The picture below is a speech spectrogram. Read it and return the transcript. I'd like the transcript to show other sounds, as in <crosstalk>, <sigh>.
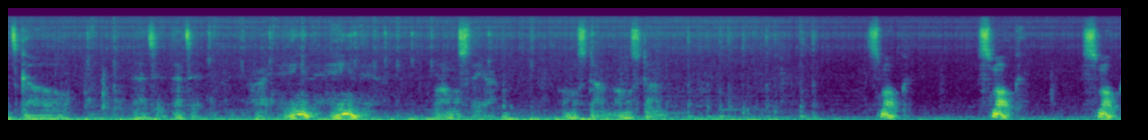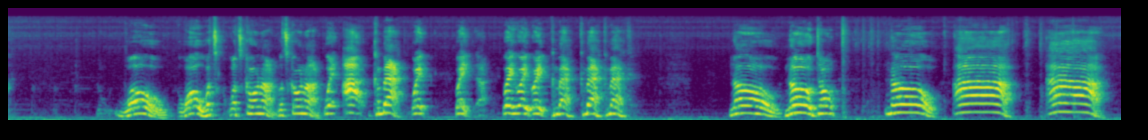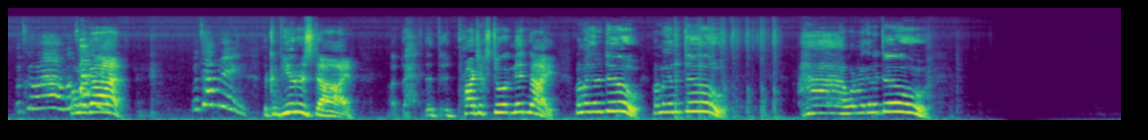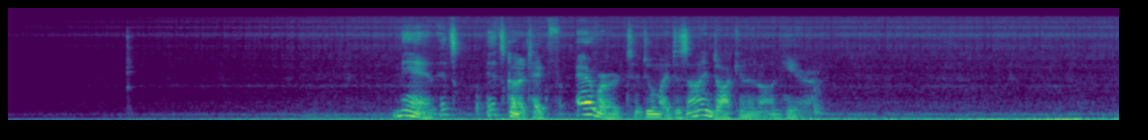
Let's go. That's it. That's it. All right, hang in there. Hang in there. We're almost there. Almost done. Almost done. Smoke. Smoke. Smoke. Whoa! Whoa! What's what's going on? What's going on? Wait! Ah! Come back! Wait! Wait! Uh, wait! Wait! Wait! Come back! Come back! Come back! No! No! Don't! No! Ah! Ah! What's going on? What's Oh my happening? God! The computers died. The, project's due at midnight. What am I gonna do? What am I gonna do? Ah! What am I gonna do? Man, it's it's gonna take forever to do my design document on here.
